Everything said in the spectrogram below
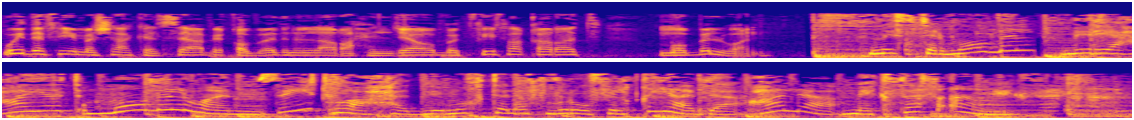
وإذا في مشاكل سابقة باذن الله راح نجاوبك في فقرة موبل 1 مستر موبل برعاية موبل ون زيت واحد لمختلف ظروف القيادة على Mix FM, Mix FM.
